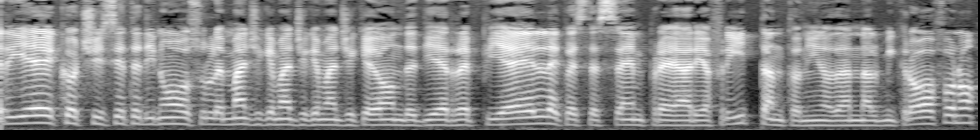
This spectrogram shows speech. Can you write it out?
rieccoci, siete di nuovo sulle magiche, magiche, magiche onde di RPL. Questa è sempre aria fritta. Antonino Danna al microfono.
